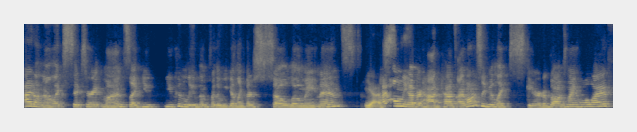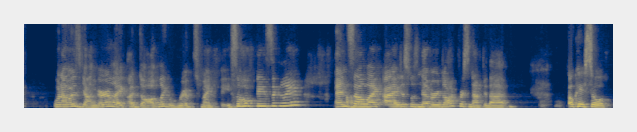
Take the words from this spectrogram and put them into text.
I don't know, like six or eight months, like you you can leave them for the weekend. Like they're so low maintenance. Yes. I've only ever had cats. I've honestly been like scared of dogs my whole life. when I was younger, like a dog like ripped my face off basically. And so uh-huh. like I just was never a dog person after that. Okay, so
